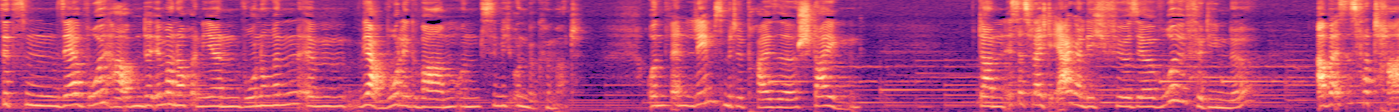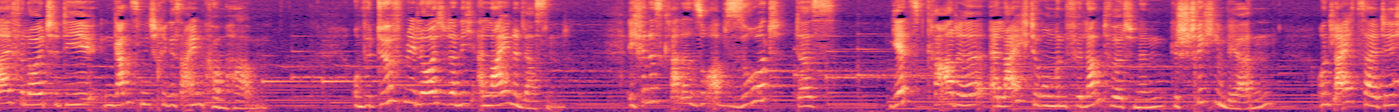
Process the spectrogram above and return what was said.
sitzen sehr Wohlhabende immer noch in ihren Wohnungen ähm, ja, wohlig warm und ziemlich unbekümmert. Und wenn Lebensmittelpreise steigen, dann ist das vielleicht ärgerlich für sehr Wohlverdienende, aber es ist fatal für Leute, die ein ganz niedriges Einkommen haben. Und wir dürfen die Leute da nicht alleine lassen. Ich finde es gerade so absurd, dass jetzt gerade Erleichterungen für Landwirtinnen gestrichen werden und gleichzeitig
